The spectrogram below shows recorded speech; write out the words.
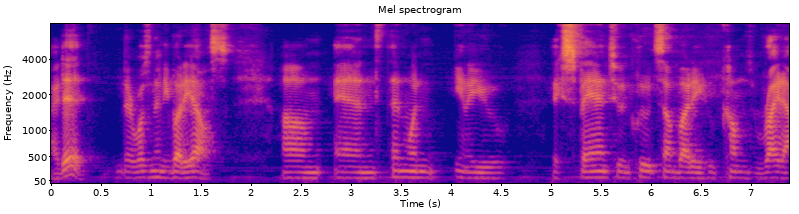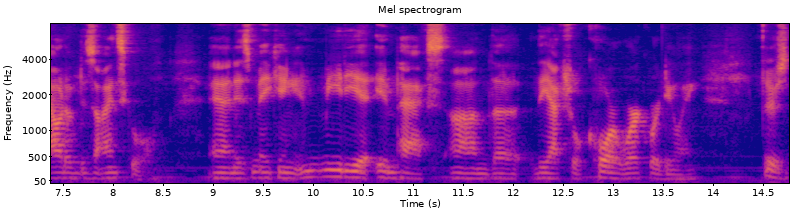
I did. There wasn't anybody else. Um, and then when you know you expand to include somebody who comes right out of design school and is making immediate impacts on the the actual core work we're doing, there's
